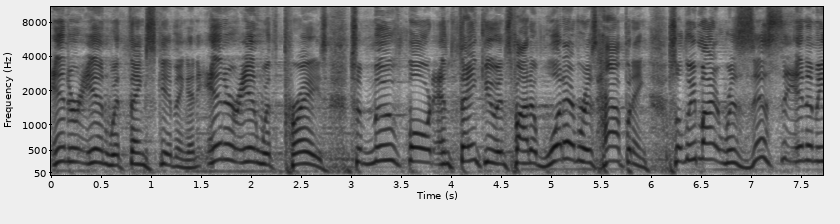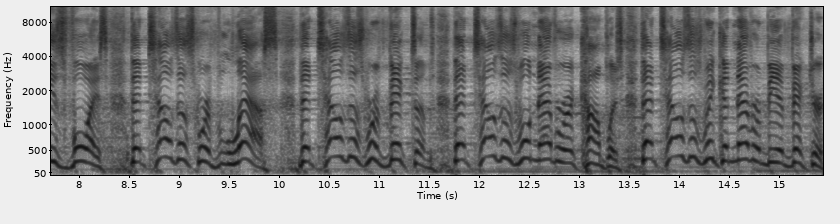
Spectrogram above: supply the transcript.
enter in with thanksgiving and enter in with praise, to move forward and thank you in spite of whatever is happening, so we might resist the enemy's voice that tells us we're less, that tells us we're victims, that tells us we'll never accomplish, that tells us we could never be a victor.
